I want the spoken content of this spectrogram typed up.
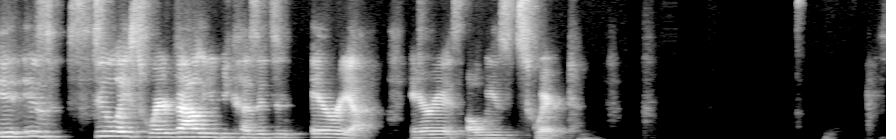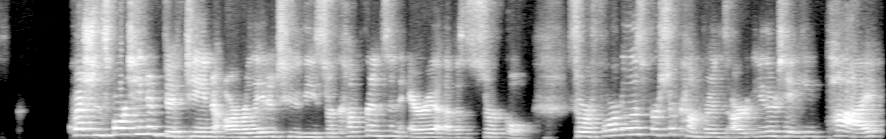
it is still a squared value because it's an area. Area is always squared. Questions fourteen and fifteen are related to the circumference and area of a circle. So our formulas for circumference are either taking pi,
